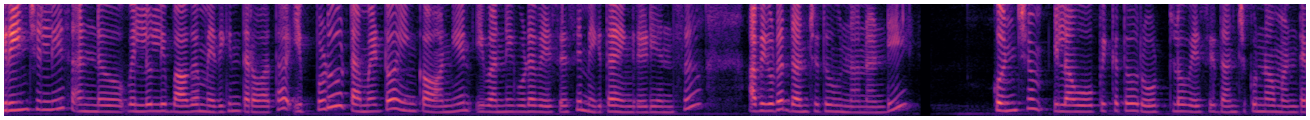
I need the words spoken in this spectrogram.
గ్రీన్ చిల్లీస్ అండ్ వెల్లుల్లి బాగా మెదిగిన తర్వాత ఇప్పుడు టమాటో ఇంకా ఆనియన్ ఇవన్నీ కూడా వేసేసి మిగతా ఇంగ్రీడియంట్స్ అవి కూడా దంచుతూ ఉన్నానండి. కొంచెం ఇలా ఓపికతో రోట్లో వేసి దంచుకున్నామంటే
